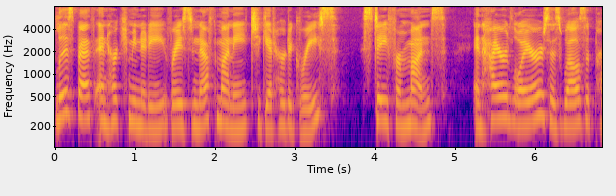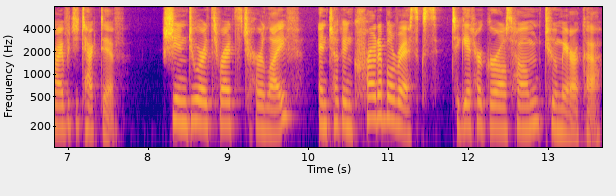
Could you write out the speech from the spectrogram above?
Lizbeth and her community raised enough money to get her to Greece, stay for months, and hire lawyers as well as a private detective. She endured threats to her life and took incredible risks to get her girls home to America.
